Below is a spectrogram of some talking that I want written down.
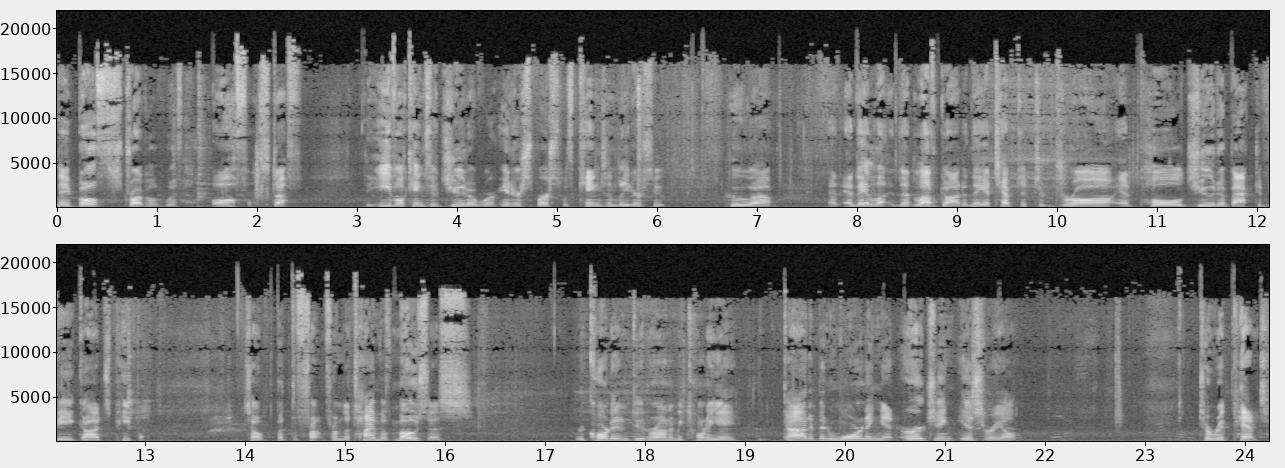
They both struggled with awful stuff. The evil kings of Judah were interspersed with kings and leaders who, who, uh, and, and they lo- that loved God, and they attempted to draw and pull Judah back to be God's people. So, but the, from, from the time of Moses, recorded in Deuteronomy 28, God had been warning and urging Israel to repent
